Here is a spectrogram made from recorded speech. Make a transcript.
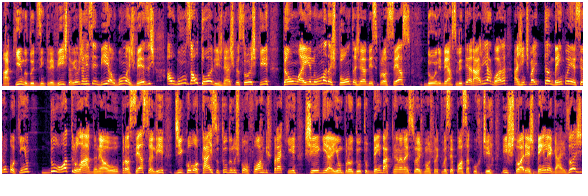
aqui no Dudes Entrevista, e eu já recebi algumas vezes alguns autores, né? As pessoas que estão aí numa das pontas né, desse processo do universo literário, e agora a gente vai também conhecer um pouquinho do outro lado, né? O processo ali de colocar isso tudo nos conformes para que chegue aí um produto bem bacana nas suas mãos para que você possa curtir histórias bem legais. Hoje,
